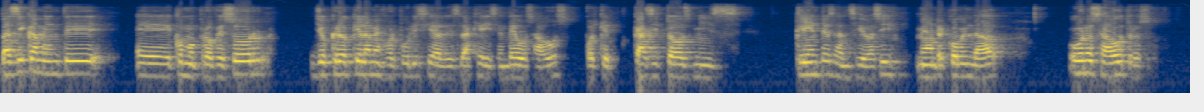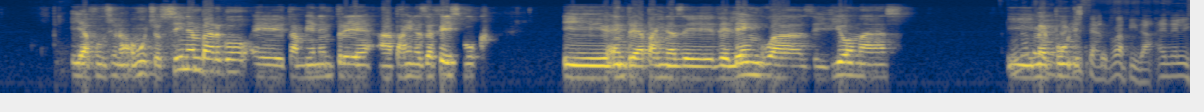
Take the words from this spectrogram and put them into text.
Básicamente, eh, como profesor, yo creo que la mejor publicidad es la que dicen de voz a voz, porque casi todos mis clientes han sido así. Me han recomendado unos a otros y ha funcionado mucho. Sin embargo, eh, también entré a páginas de Facebook y entré a páginas de, lenguas, de idiomas y me publicé. rápida, en el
